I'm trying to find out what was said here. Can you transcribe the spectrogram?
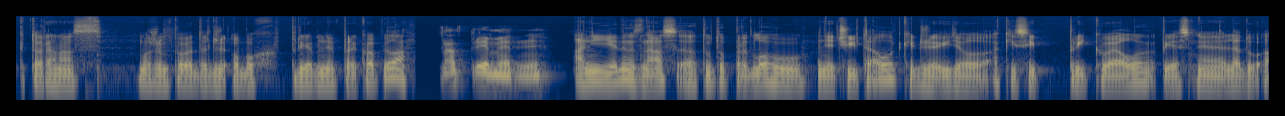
ktorá nás môžem povedať, že oboch príjemne prekvapila? Nadpriemerne. Ani jeden z nás e, túto predlohu nečítal, keďže ide o akýsi prequel piesne Ľadu a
